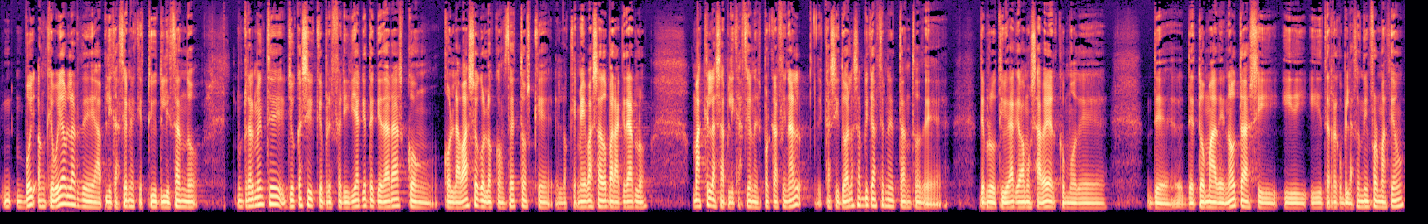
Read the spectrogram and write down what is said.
voy, aunque voy a hablar de aplicaciones que estoy utilizando, realmente yo casi que preferiría que te quedaras con, la base o con los conceptos que, en los que me he basado para crearlo más que las aplicaciones, porque al final casi todas las aplicaciones, tanto de, productividad que vamos a ver como de, toma de notas y, de recopilación de información,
